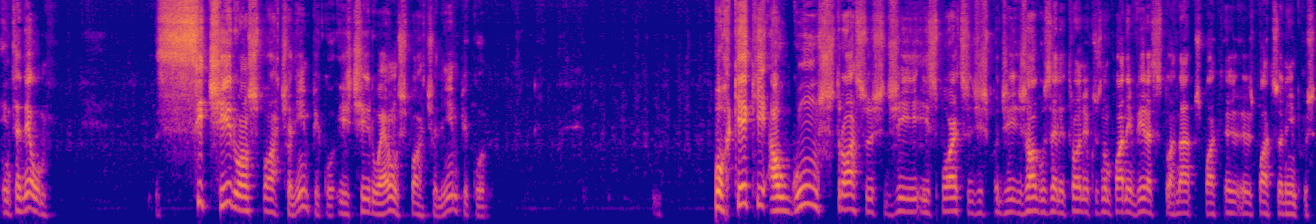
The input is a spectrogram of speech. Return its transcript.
Entendeu? Se tiro é um esporte olímpico, e tiro é um esporte olímpico, por que, que alguns troços de esportes, de, de, jogos eletrônicos, não podem vir a se tornar esporte, esportes olímpicos?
